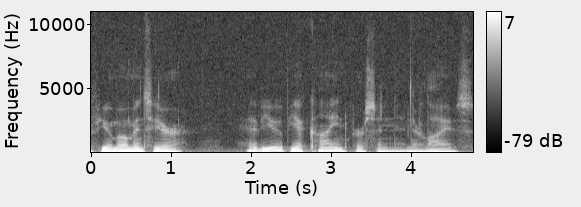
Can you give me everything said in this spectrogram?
A few moments here, have you be a kind person in their lives.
